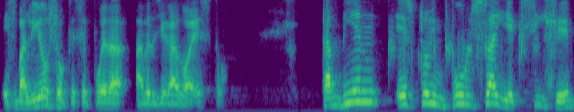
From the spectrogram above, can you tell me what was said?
Es valioso que se pueda haber llegado a esto. También esto impulsa y exige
